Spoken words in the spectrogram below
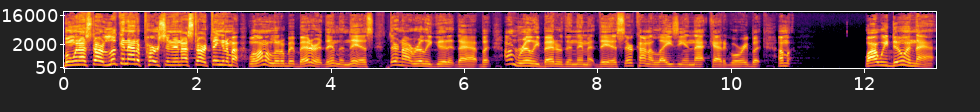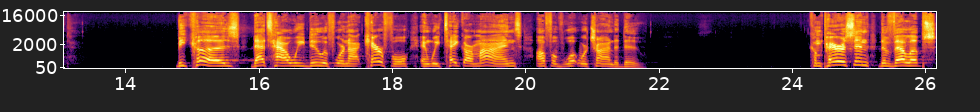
But when I start looking at a person and I start thinking about, well, I'm a little bit better at them than this. They're not really good at that, but I'm really better than them at this. They're kind of lazy in that category, but I'm why are we doing that? Because that's how we do if we're not careful and we take our minds off of what we're trying to do. Comparison develops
